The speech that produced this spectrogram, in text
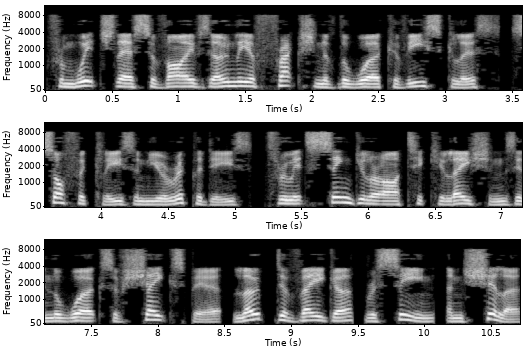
from which there survives only a fraction of the work of Aeschylus, Sophocles and Euripides, through its singular articulations in the works of Shakespeare, Lope de Vega, Racine, and Schiller,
